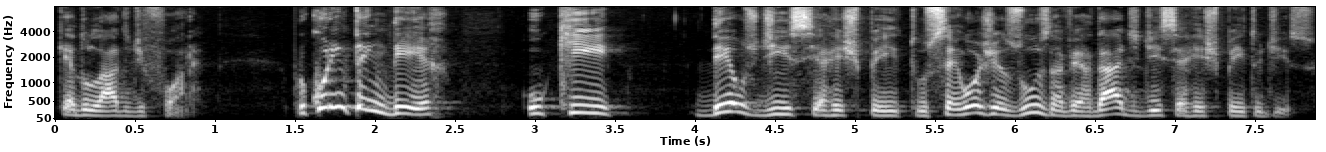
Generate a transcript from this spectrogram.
que é do lado de fora. Procure entender o que Deus disse a respeito, o Senhor Jesus, na verdade, disse a respeito disso.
